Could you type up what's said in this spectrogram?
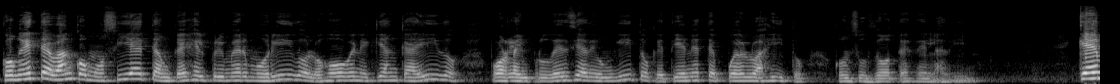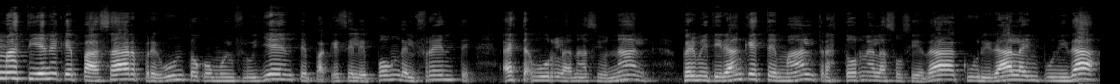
Con este van como siete, aunque es el primer morido, los jóvenes que han caído por la imprudencia de Honguito que tiene este pueblo agito con sus dotes de ladino. ¿Qué más tiene que pasar, pregunto como influyente, para que se le ponga el frente a esta burla nacional? ¿Permitirán que este mal trastorne a la sociedad? ¿Cubrirá la impunidad?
